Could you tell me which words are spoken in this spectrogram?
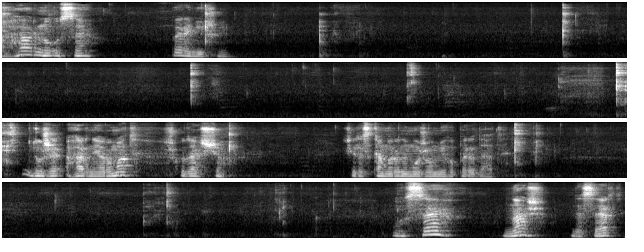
Гарно усе перемішуємо. Дуже гарний аромат. Шкода, що через камеру не можу вам його передати. Усе, наш десерт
